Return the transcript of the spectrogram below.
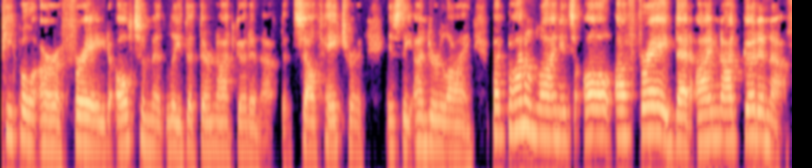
people are afraid ultimately that they're not good enough, that self hatred is the underlying. But bottom line, it's all afraid that I'm not good enough.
